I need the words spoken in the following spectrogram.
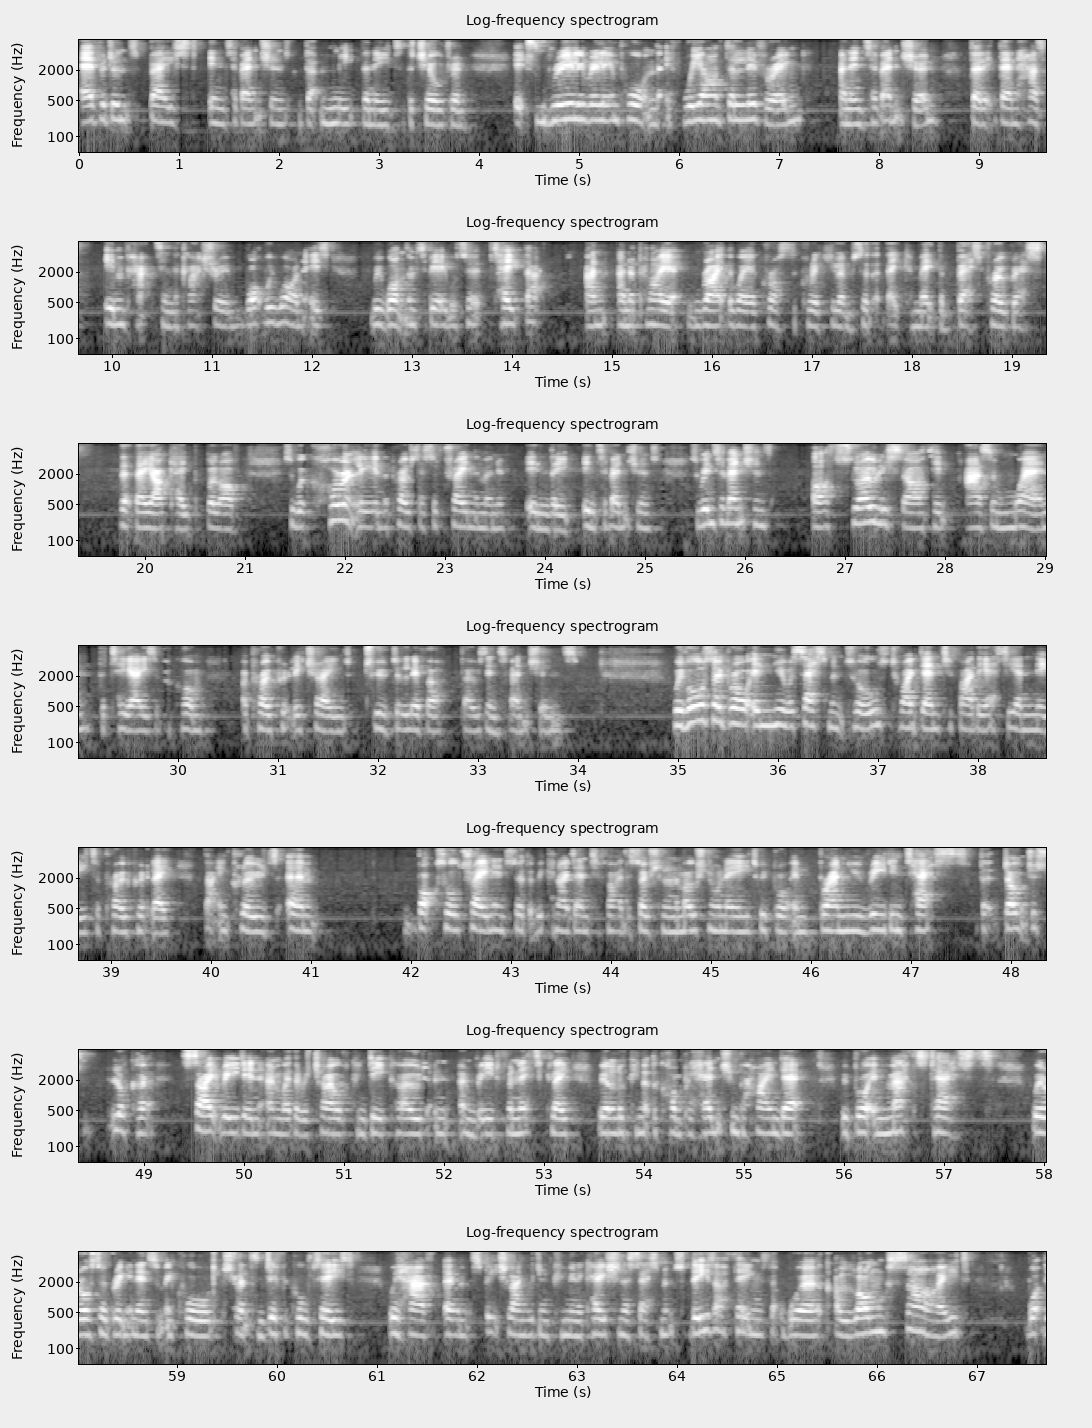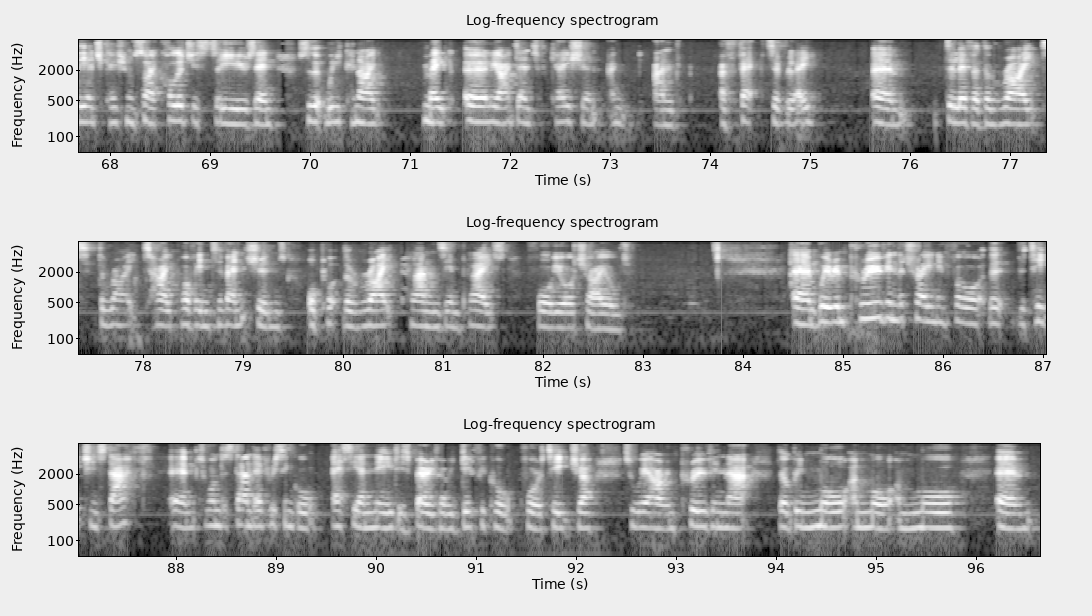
evidence-based interventions that meet the needs of the children. It's really, really important that if we are delivering an intervention, that it then has impact in the classroom. What we want is we want them to be able to take that and, and apply it right the way across the curriculum so that they can make the best progress that they are capable of. So we're currently in the process of training them in, in the interventions. So interventions are slowly starting as and when the TAs have become appropriately trained to deliver those interventions. We've also brought in new assessment tools to identify the SEN needs appropriately. That includes um, Boxall training so that we can identify the social and emotional needs. We've brought in brand new reading tests that don't just look at sight reading and whether a child can decode and, and read phonetically. We are looking at the comprehension behind it. We've brought in maths tests. We're also bringing in something called strengths and difficulties. We have um, speech, language and communication assessments. These are things that work alongside what the educational psychologists are using so that we can make early identification and, and effectively um, deliver the right the right type of interventions or put the right plans in place for your child. Um, we're improving the training for the, the teaching staff um, to understand every single SEN need is very, very difficult for a teacher. So we are improving that. There'll be more and more and more um,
